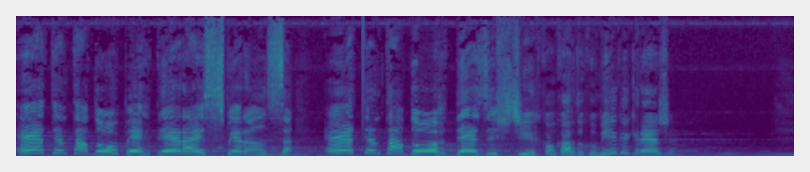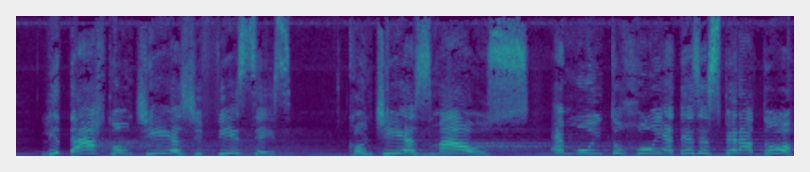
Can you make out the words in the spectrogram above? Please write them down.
é tentador perder a esperança, é tentador desistir. Concorda comigo, igreja? Lidar com dias difíceis, com dias maus, é muito ruim, é desesperador.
